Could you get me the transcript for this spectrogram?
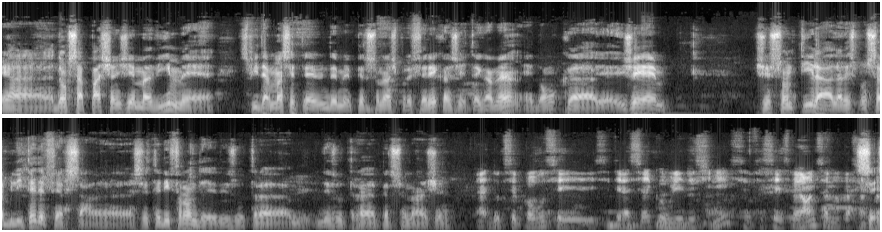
et euh, donc ça n'a pas changé ma vie mais Spider-Man c'était un de mes personnages préférés quand j'étais gamin. Et donc euh, j'ai j'ai senti la, la, responsabilité de faire ça. Euh, c'était différent des, des, autres, des autres personnages. Ah, donc c'est pour vous, c'était la série que vous vouliez dessiner C'est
